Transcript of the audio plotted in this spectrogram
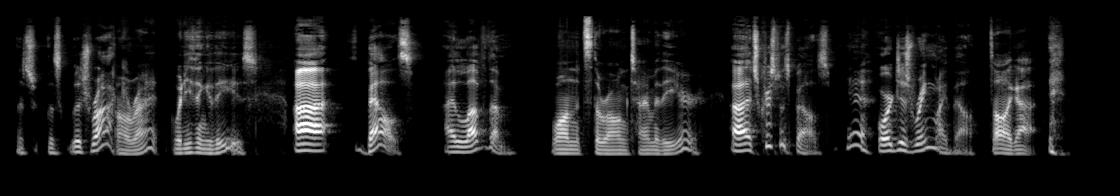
Let's let's let's rock. All right. What do you think of these? Uh, bells. I love them. Well, and it's the wrong time of the year. Uh, it's Christmas bells, Yeah, or just ring my bell. that's all I got.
